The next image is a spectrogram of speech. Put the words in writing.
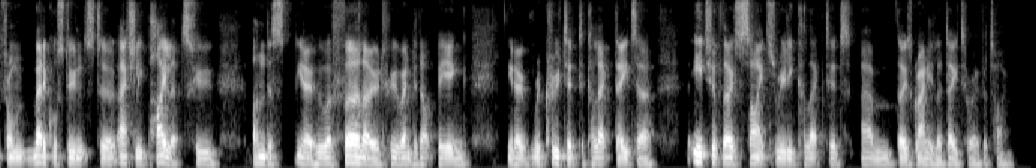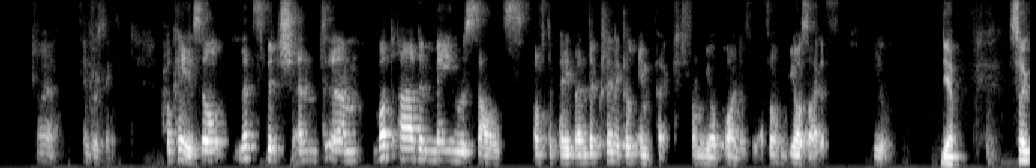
from medical students to actually pilots who under you know who were furloughed, who ended up being, you know, recruited to collect data each of those sites really collected um, those granular data over time. Oh, yeah. Interesting. Okay, so let's switch. And um, what are the main results of the paper and the clinical impact from your point of view, from your side of view? Yeah. So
